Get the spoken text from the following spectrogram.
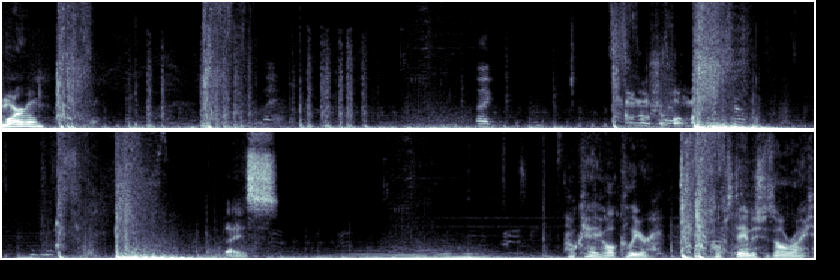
More of them? Nice. Okay, all clear. Hope Standish is all right.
